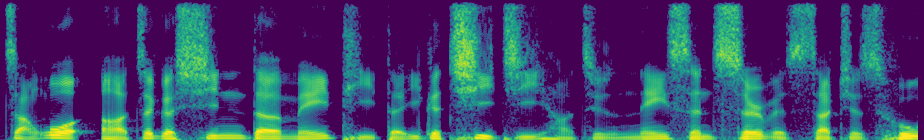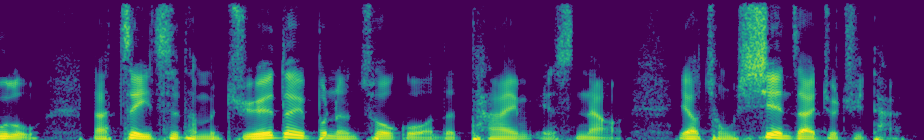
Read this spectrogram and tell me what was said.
掌握啊这个新的媒体的一个契机哈，就是 nascent service such as Hulu。那这一次他们绝对不能错过，the time is now，要从现在就去谈。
